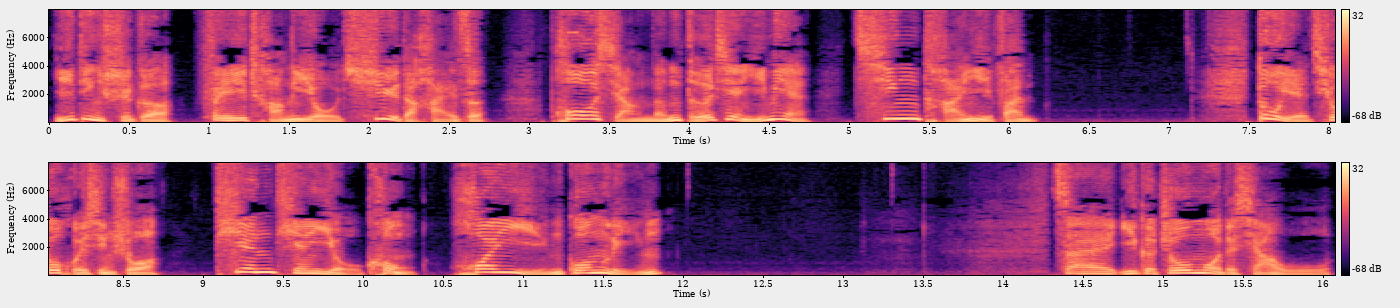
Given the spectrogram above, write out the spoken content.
一定是个非常有趣的孩子，颇想能得见一面，轻谈一番。杜野秋回信说：“天天有空，欢迎光临。”在一个周末的下午，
